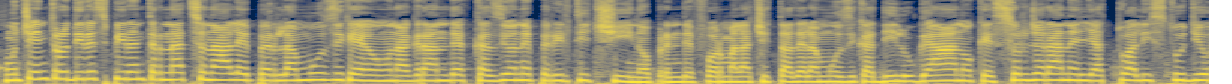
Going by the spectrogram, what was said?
Un centro di respiro internazionale per la musica è una grande occasione per il Ticino. Prende forma la città della musica di Lugano che sorgerà negli attuali studio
